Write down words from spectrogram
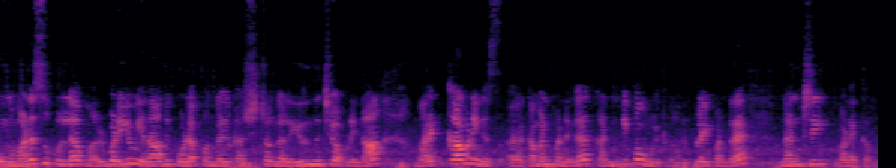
உங்க மனசுக்குள்ள மறுபடியும் ஏதாவது குழப்பங்கள் கஷ்டங்கள் இருந்துச்சு அப்படின்னா மறக்காமல் நீங்க கமெண்ட் பண்ணுங்க. கண்டிப்பா உங்களுக்கு நான் ரிப்ளை பண்றேன். நன்றி வணக்கம்.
